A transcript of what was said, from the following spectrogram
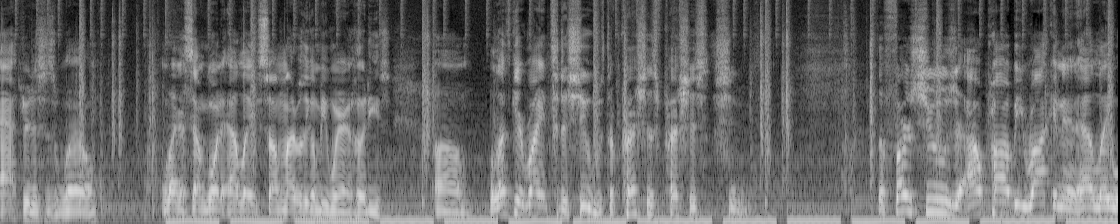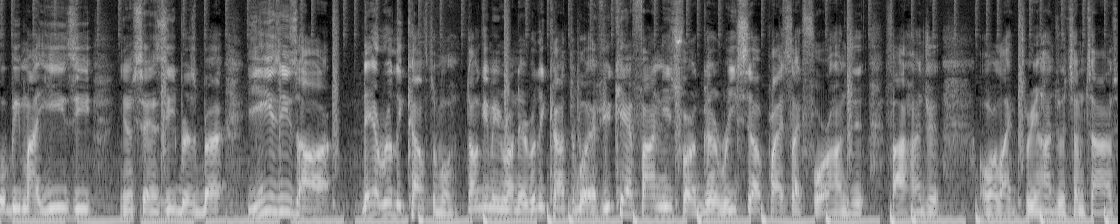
after this as well. Like I said, I'm going to LA, so I'm not really gonna be wearing hoodies. Um, but let's get right into the shoes, the precious, precious shoes. The first shoes that I'll probably be rocking in LA will be my Yeezy, you know what I'm saying, Zebras, bro. Yeezys are, they're really comfortable. Don't get me wrong, they're really comfortable. If you can't find these for a good resale price, like 400, 500, or like 300 sometimes,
